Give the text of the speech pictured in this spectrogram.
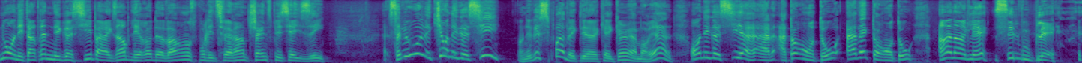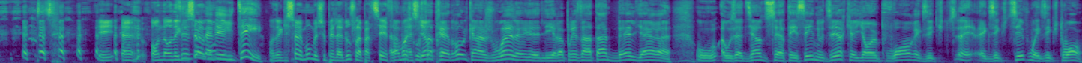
nous, on est en train de négocier, par exemple, les redevances pour les différentes chaînes spécialisées. Savez-vous avec qui on négocie? On négocie pas avec quelqu'un à Montréal. On négocie à Toronto, avec Toronto, en anglais, s'il vous plaît. Et euh, on, a glissé la vérité. On a glissé un mot, M. Pelado, sur la partie information. moi, je trouve ça très drôle quand je vois les représentants de Bell hier euh, aux, aux, audiences du CRTC nous dire qu'ils ont un pouvoir exécutif, ou exécutoire.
